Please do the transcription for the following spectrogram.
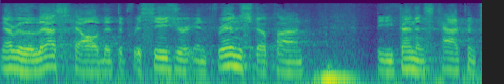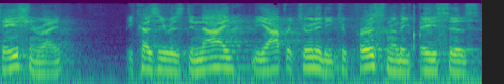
nevertheless held that the procedure infringed upon the defendant's confrontation right because he was denied the opportunity to personally face his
